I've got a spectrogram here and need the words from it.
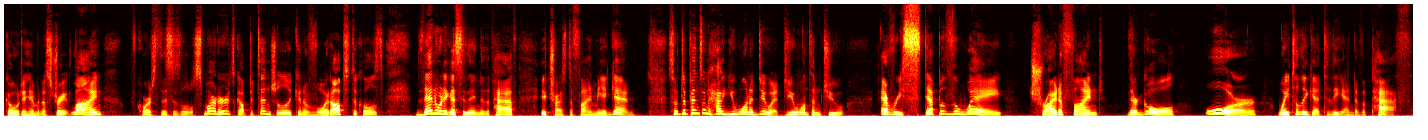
go to him in a straight line. Of course, this is a little smarter. It's got potential. It can avoid obstacles. Then, when it gets to the end of the path, it tries to find me again. So, it depends on how you want to do it. Do you want them to, every step of the way, try to find their goal, or wait till they get to the end of a path?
